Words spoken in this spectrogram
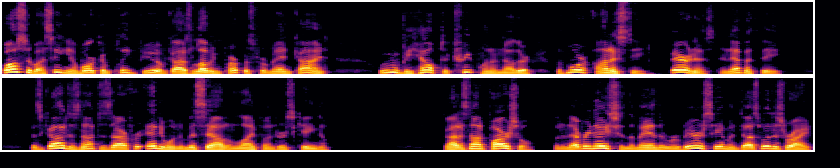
Also, by seeking a more complete view of God's loving purpose for mankind, we would be helped to treat one another with more honesty, fairness, and empathy, as God does not desire for anyone to miss out on life under his kingdom. God is not partial, but in every nation the man that reveres him and does what is right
